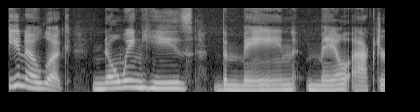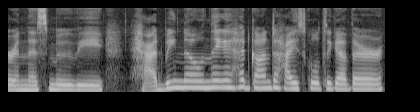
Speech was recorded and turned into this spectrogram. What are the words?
you know, look, knowing he's the main male actor in this movie, had we known they had gone to high school together,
